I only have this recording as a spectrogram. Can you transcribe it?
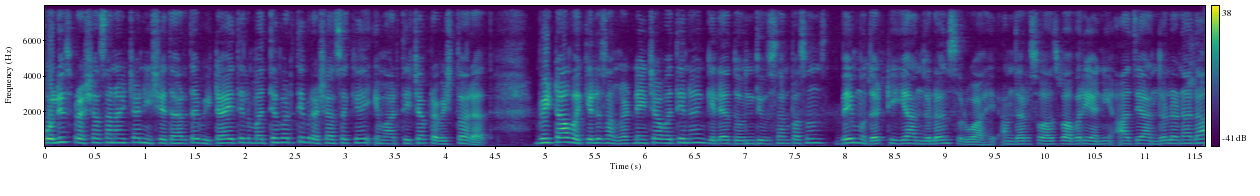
पोलीस प्रशासनाच्या निषेधार्थ विटा येथील मध्यवर्ती प्रशासकीय इमारतीच्या प्रवेशद्वारात विटा वकील संघटनेच्या वतीनं गेल्या दोन दिवसांपासून बेमुदत ठिय्या आंदोलन सुरू आहे. आमदार सुहास बाबर यांनी आज या आंदोलनाला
